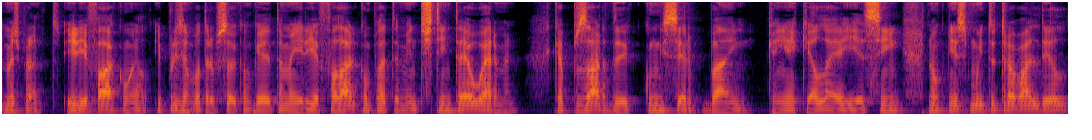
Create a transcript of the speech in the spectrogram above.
mas pronto, iria falar com ele. E por exemplo, outra pessoa com quem eu também iria falar, completamente distinta, é o Herman. Que apesar de conhecer bem quem é que ele é e assim, não conheço muito o trabalho dele,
